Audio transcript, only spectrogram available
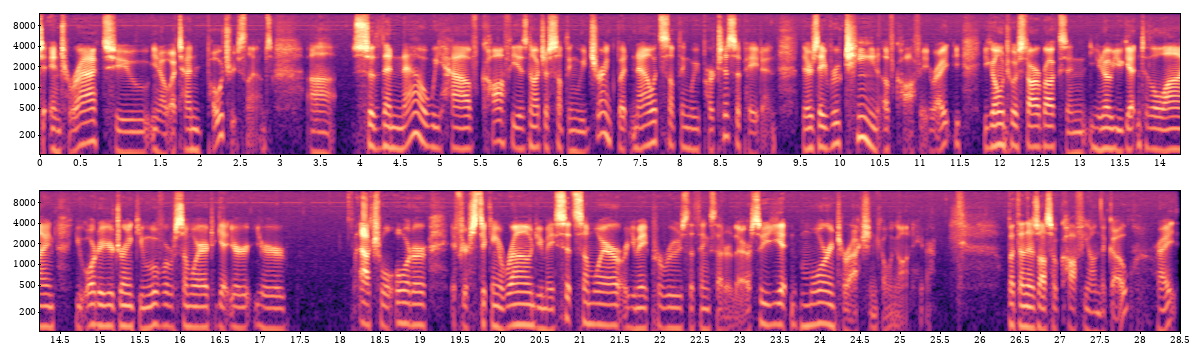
to interact to you know attend poetry slams uh, so then now we have coffee is not just something we drink, but now it's something we participate in. There's a routine of coffee, right? You, go into a Starbucks and you know you get into the line, you order your drink, you move over somewhere to get your your actual order. If you're sticking around, you may sit somewhere or you may peruse the things that are there. So you get more interaction going on here. But then there's also coffee on the go, right?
